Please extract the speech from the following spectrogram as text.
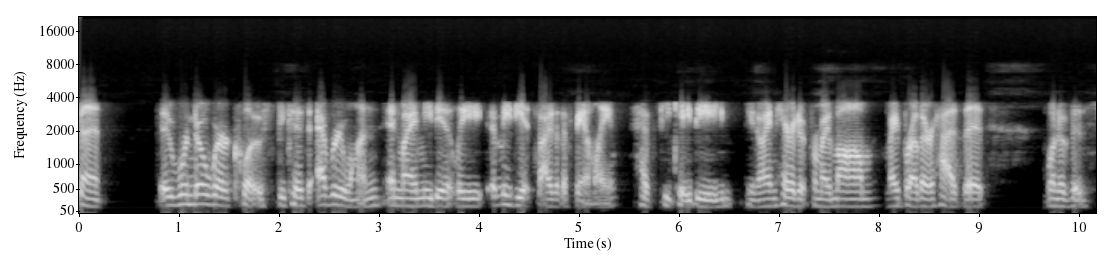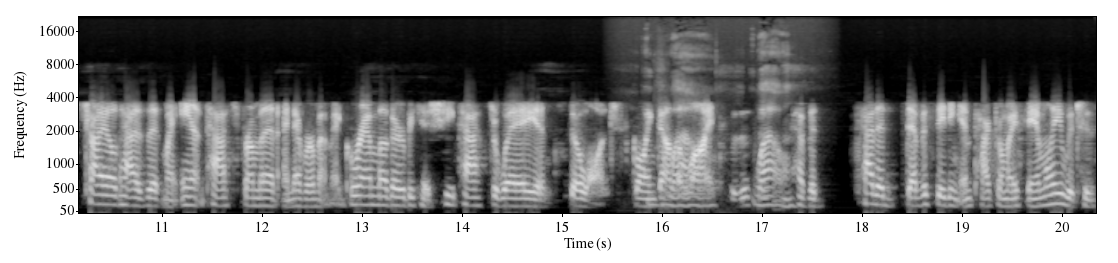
eh, we're nowhere close because everyone in my immediately, immediate side of the family has PKD. You know, I inherited it from my mom. My brother has it one of his child has it. My aunt passed from it. I never met my grandmother because she passed away and so on, just going down wow. the line. So this wow. has have a, had a devastating impact on my family, which has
